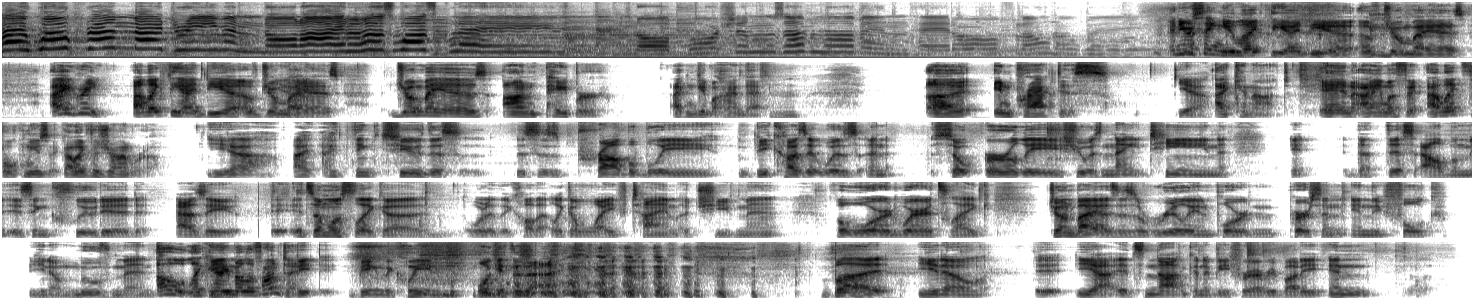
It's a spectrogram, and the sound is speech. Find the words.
I woke from my dream, and all idols was clay, and all portions of loving had all flown away. And you're saying you like the idea of Joan Baez. I agree. I like the idea of Joan Baez. Joan Baez on paper, I can get behind that. Uh, in practice, yeah I cannot. And I am a fan. I like folk music. I like the genre. Yeah, I, I think too this this is probably because it was an so early. She was nineteen. It, that this album is included as a. It's almost like a what do they call that? Like a lifetime achievement award, where it's like Joan Baez is a really important person in the folk you know movement. Oh, like Harry Belafonte. be- being the queen. We'll get to that. but you know it, yeah it's not going to be for everybody. And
